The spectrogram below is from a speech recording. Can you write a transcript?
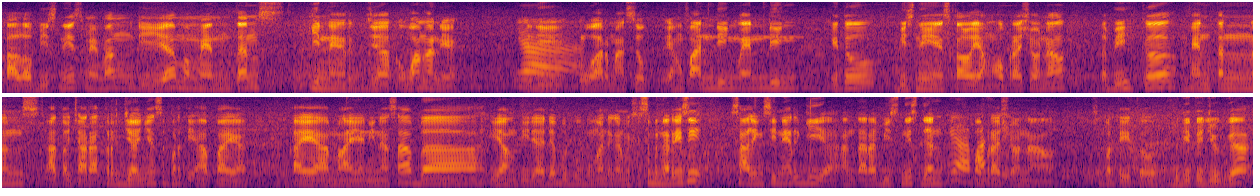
Kalau bisnis memang dia memaintain kinerja keuangan ya. Ya. Jadi keluar masuk yang funding, lending itu bisnis. Kalau yang operasional lebih ke maintenance atau cara kerjanya seperti apa ya? Kayak melayani nasabah yang tidak ada berhubungan dengan bisnis. Sebenarnya sih saling sinergi ya antara bisnis dan Ya, pasti. operasional. Seperti itu. Begitu juga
